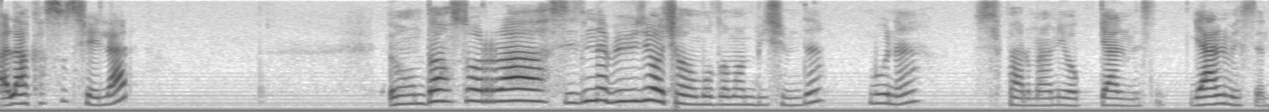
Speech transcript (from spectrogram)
Alakasız şeyler. E, Ondan sonra sizinle bir video açalım o zaman bir şimdi. Bu ne? Superman yok gelmesin. Gelmesin.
